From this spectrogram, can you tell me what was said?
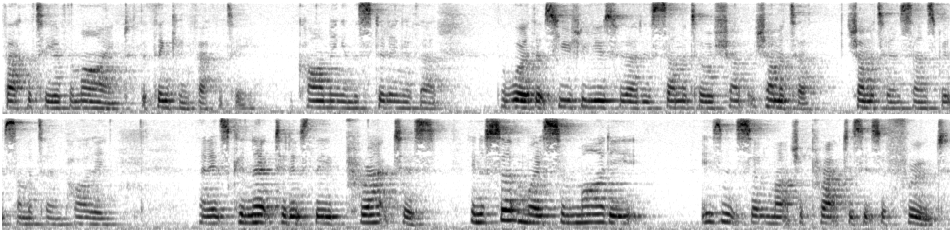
faculty of the mind, the thinking faculty, the calming and the stilling of that. The word that's usually used for that is samatha or shamatha, shamatha in Sanskrit, samatha in Pali. And it's connected, it's the practice. In a certain way, samadhi isn't so much a practice, it's a fruit.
